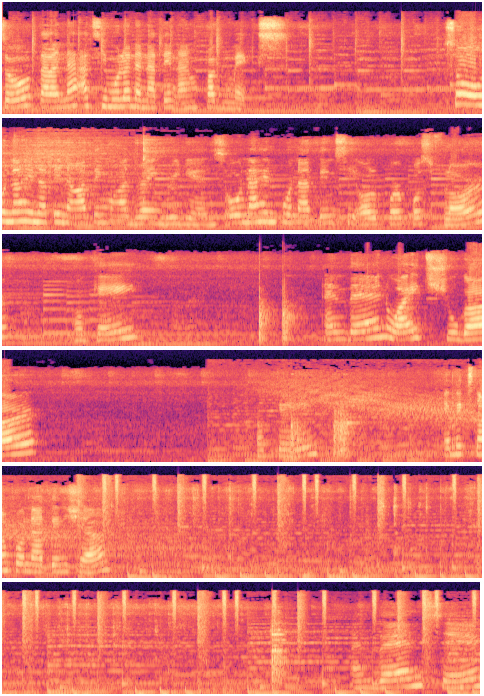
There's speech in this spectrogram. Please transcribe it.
So, tara na at simulan na natin ang pag-mix. So, unahin natin ang ating mga dry ingredients. Unahin po natin si all-purpose flour. Okay? And then, white sugar. Okay? I-mix lang po natin siya. Then, say,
